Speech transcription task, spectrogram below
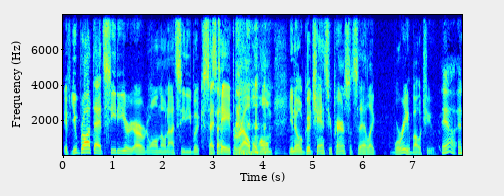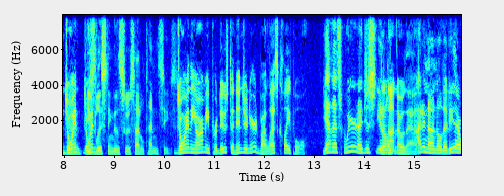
if you brought that CD or, or well, no, not CD, but cassette Cassette. tape or album home, you know, good chance your parents would say like worry about you. yeah, and You know, join join he's listening to the Suicidal Tendencies. join the army, produced and engineered by Les Claypool. Yeah, that's weird. I just you Did know not know that. I did not know that either.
